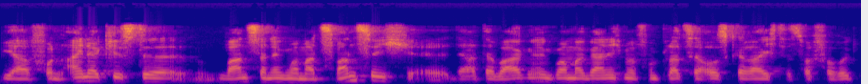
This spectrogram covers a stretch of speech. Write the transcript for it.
ja, von einer Kiste waren es dann irgendwann mal 20. Äh, der hat der Wagen irgendwann mal gar nicht mehr vom Platz her ausgereicht. Das war verrückt.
